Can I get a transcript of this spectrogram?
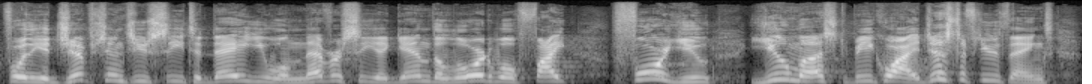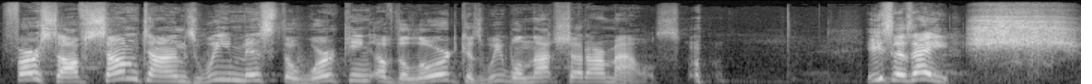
For the Egyptians you see today, you will never see again. The Lord will fight for you. You must be quiet. Just a few things. First off, sometimes we miss the working of the Lord because we will not shut our mouths. he says, Hey, shh.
